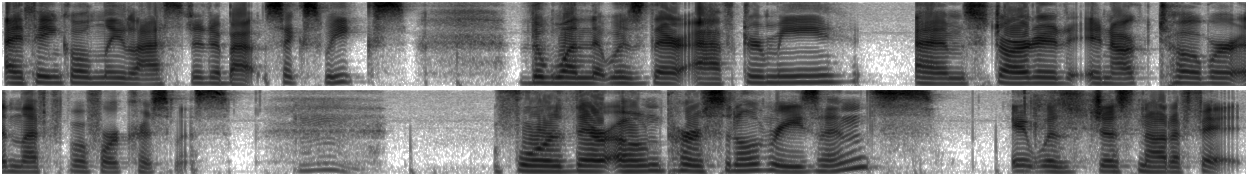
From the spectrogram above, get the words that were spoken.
I think only lasted about 6 weeks. The one that was there after me um, started in October and left before Christmas. For their own personal reasons, it was just not a fit.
